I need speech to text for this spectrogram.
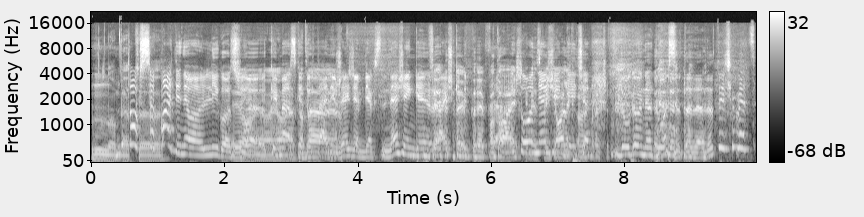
Nu, bet... Toks e, sekmadienio lygos, Jo, jo, jo, kai mes ir tada- ketvirtadienį žaidžiam, niekas nežengė ir aiškiai. taip, taip, po to aiškini, To nes nežengė 15 čia, daugiau neduosiu tada. Nu, tai čia, bet,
